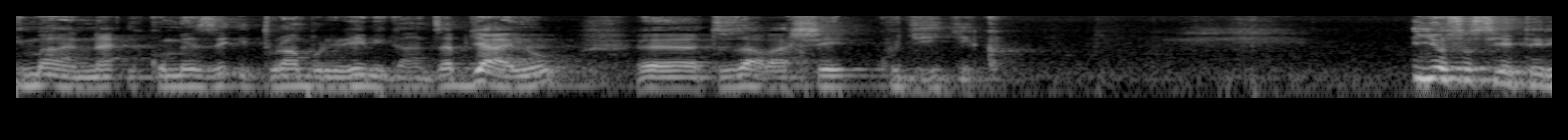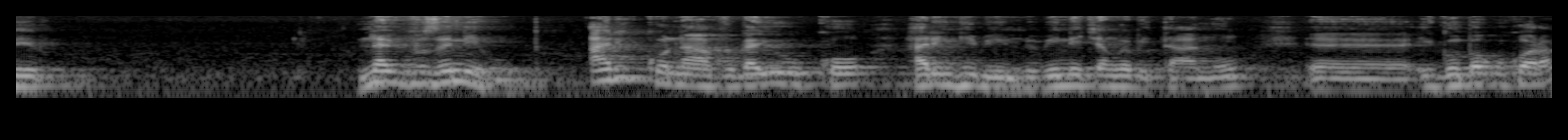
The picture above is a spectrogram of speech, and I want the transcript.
imana ikomeze ituramburireho ibiganza byayo eh, tuzabashe kugihigika. Iyo sosiyete rero nabivuze nihuta. Ariko navuga yuko hari nk'ibintu bine cyangwa bitanu eh, igomba gukora.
